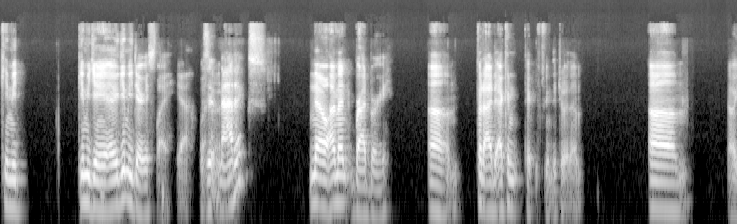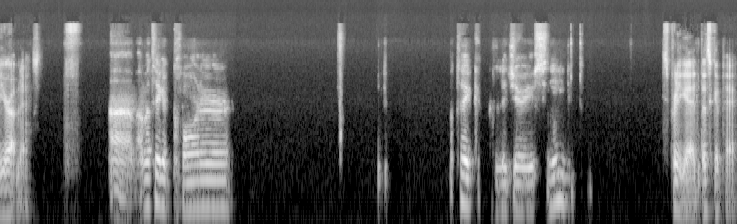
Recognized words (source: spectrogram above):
give me, give me Jane, uh, give me Darius Slay. Yeah. Is it? Maddox? No, I meant Bradberry. Um, but I I couldn't pick between the two of them. Um, oh, you're up next. Um, I'm gonna take a corner. I'll take L'Jarius Sneed. He's pretty good. That's a good pick.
